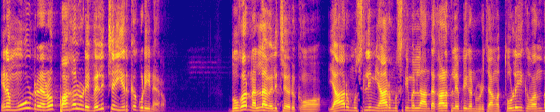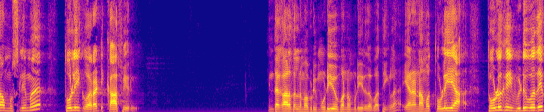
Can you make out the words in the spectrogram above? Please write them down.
ஏன்னா மூன்று நேரம் பகலுடைய வெளிச்சம் இருக்கக்கூடிய நேரம். துகர் நல்ல வெளிச்சம் இருக்கும். யார் முஸ்லீம் யார் முஸ்லீம் இல்லை அந்த காலத்துல எப்படி கண்டுபிடிச்சாங்க? தொழுகைக்கு வந்தா முஸ்லீமு தொழுகைக்கு வராட்டி காஃபீர். இந்த காலத்துல நம்ம அப்படி முடிவு பண்ண முடியறத பாத்தீங்களா? ஏன்னா நம்ம தொழுகை தொழுகை விடுவதே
